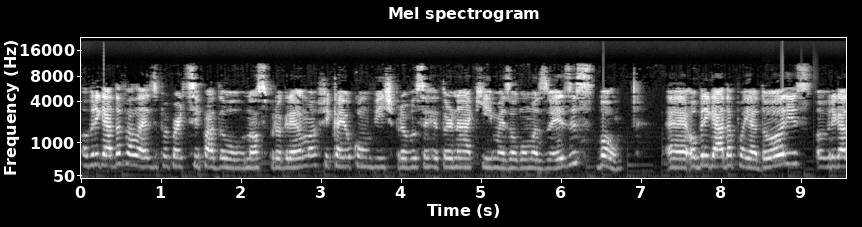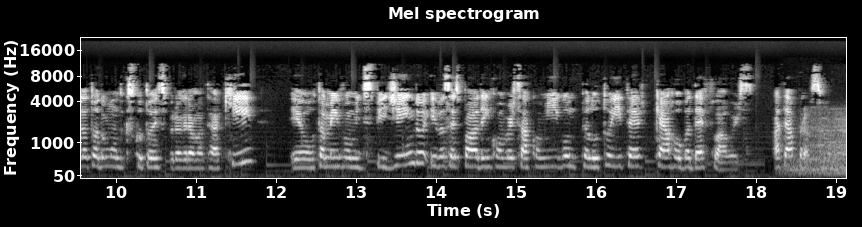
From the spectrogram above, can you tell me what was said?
Obrigada, Valese, por participar do nosso programa. Fica aí o convite para você retornar aqui mais algumas vezes. Bom, é, obrigada, apoiadores. Obrigada a todo mundo que escutou esse programa até aqui. Eu também vou me despedindo e vocês podem conversar comigo pelo Twitter, que é @deflowers. Até a próxima.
